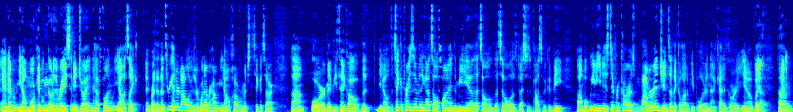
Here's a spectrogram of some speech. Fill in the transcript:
and every you know more people can go to the race and enjoy it and have fun. You know, it's like rather than three hundred dollars or whatever, how you know however much the tickets are, um, or maybe you think oh the you know the ticket price and everything that's all fine, the media that's all that's all as best as it possibly could be. Um, what we need is different cars, louder engines. I think a lot of people are in that category. You know, but Yeah, right. um,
